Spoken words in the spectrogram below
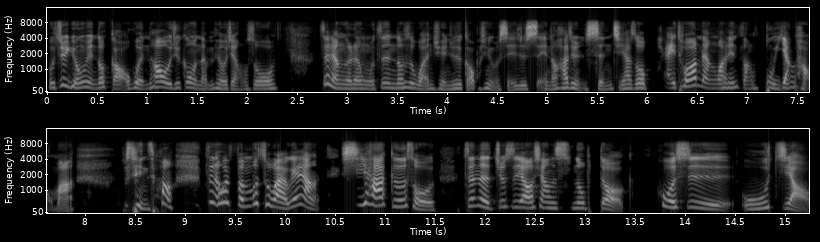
我就永远都搞混。然后我就跟我男朋友讲说，这两个人我真的都是完全就是搞不清楚谁是谁。然后他就很生气，他说：“拜托，他们两个完全长不一样好吗？” 不是，你知道，真的会分不出来。我跟你讲，嘻哈歌手真的就是要像 Snoop Dogg 或是五角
